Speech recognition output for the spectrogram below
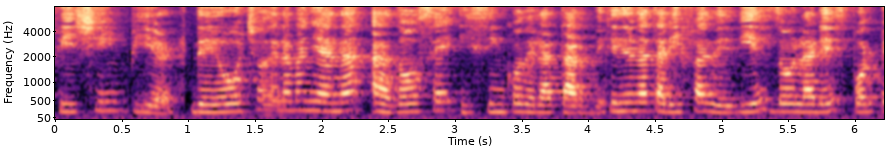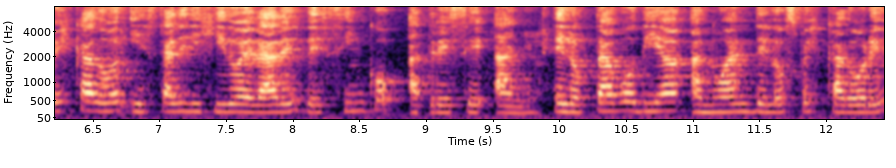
Fishing Pier, de 8 de la mañana a 12 y 5 de la tarde. Tiene una tarifa de 10 dólares por pescador y está dirigido a edades de 5 a 13 años. El octavo día anual de los pescadores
